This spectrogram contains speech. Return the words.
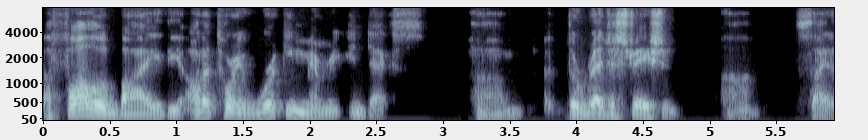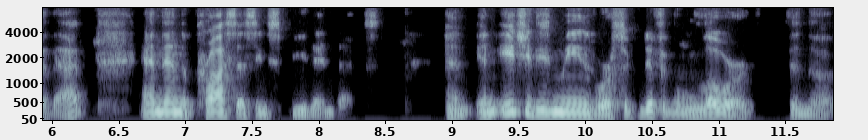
Uh, followed by the auditory working memory index, um, the registration um, side of that, and then the processing speed index. And, and each of these means were significantly lower than the,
